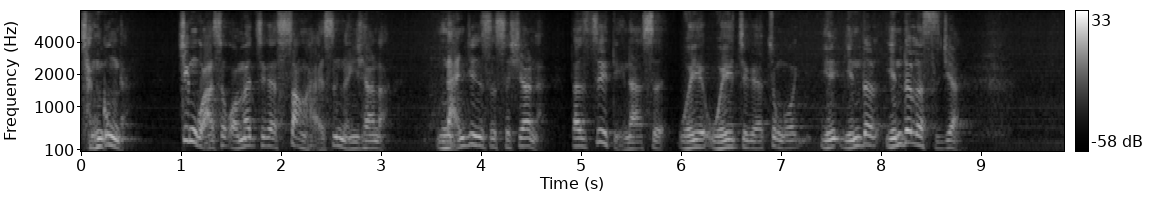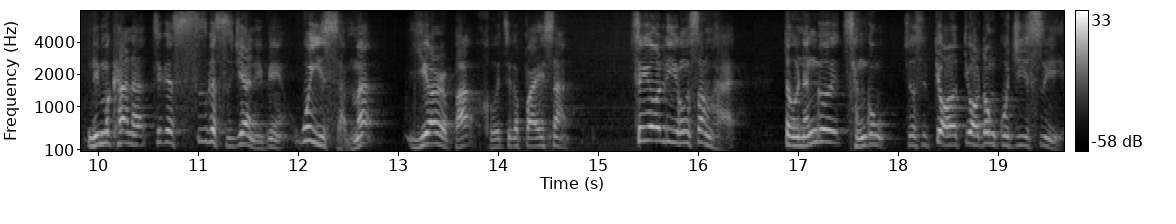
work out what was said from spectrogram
成功的，尽管是我们这个上海是沦陷了，南京是实现了，但是这点呢是为为这个中国赢赢得赢得了时间。你们看呢？这个四个时间里边，为什么一二八和这个八一三，只要利用上海都能够成功，就是调调动国际视野，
